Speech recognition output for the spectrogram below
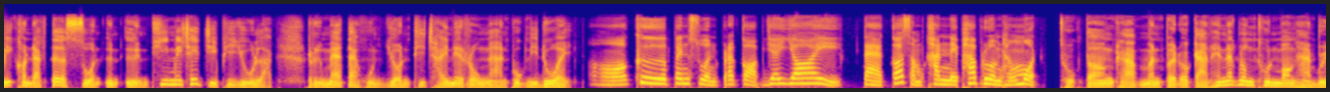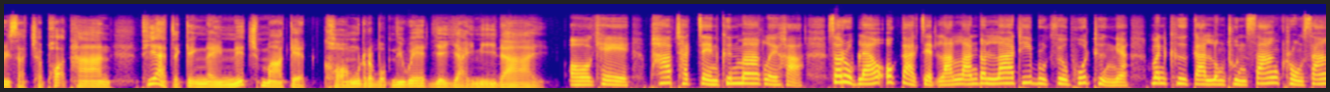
มิคอนดักเตอร์ส่วนอื่น ๆ ที่ไม่ใช่ GPU หลัก หรือแม้แต่หุ่นยนต์ที่ใช้ในโรงงานพวกนี้ด้วย อ๋อ คือเป็นส่วนประกอบย่อยๆ แต่ก็สำคัญในภาพรวมทั้งหมด ถูกต้องครับ มันเปิดโอกาสให้นักลงทุนมองหาบริษัทเฉพาะทาง ที่อาจจะเก่งใน niche market ของระบบนิเวศใหญ่ ๆ นี้ได้ โอเค ภาพชัดเจนขึ้นมากเลยค่ะ สรุปแล้วโอกาส 7 ล้านล้านดอลลาร์ที่ Brookfield พูดถึงเนี่ย มันคือการลงทุนสร้างโครงสร้าง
